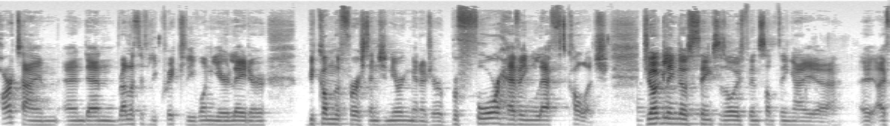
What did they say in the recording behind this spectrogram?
part-time, and then relatively quickly, one year later, become the first engineering manager before having left college. Juggling those things has always been something I, uh, I have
